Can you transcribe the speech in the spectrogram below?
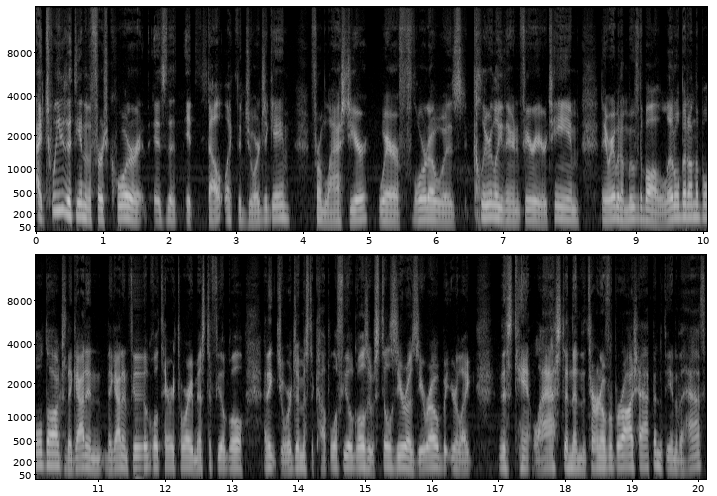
I tweeted at the end of the first quarter is that it felt like the Georgia game from last year, where Florida was clearly the inferior team. They were able to move the ball a little bit on the Bulldogs. They got in they got in field goal territory, missed a field goal. I think Georgia missed a couple of field goals. It was still 0-0, but you're like, this can't last. And then the turnover barrage happened at the end of the half.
